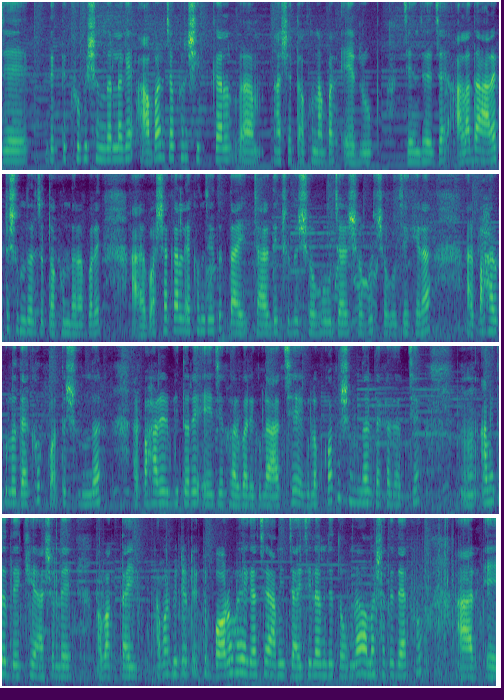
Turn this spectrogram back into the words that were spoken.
যে দেখতে খুবই সুন্দর লাগে। আবার যখন শীতকাল আসে তখন আবার এর রূপ চেঞ্জ হয়ে যায়। আলাদা আরেকটা সৌন্দর্য তখন ধরা পড়ে। আর বর্ষাকাল এখন যেহেতু, তাই চারিদিক শুধু সবুজ আর সবুজ, সবুজে ঘেরা। আর পাহাড়গুলো দেখো কত সুন্দর। আর পাহাড়ের ভিতরে এই যে ঘরবাড়িগুলো আছে, এগুলো কত সুন্দর দেখা যাচ্ছে। আমি তো দেখে আসলে অবাক, তাই আমার ভিডিওটা একটু বড় হয়ে গেছে। আমি চাইছিলাম যে তোমরাও আমার সাথে দেখো আর এই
